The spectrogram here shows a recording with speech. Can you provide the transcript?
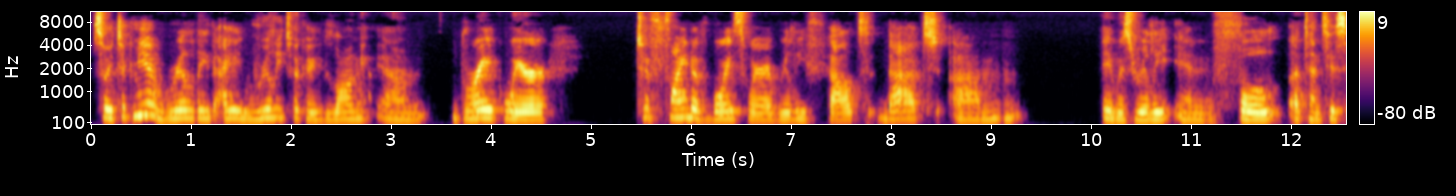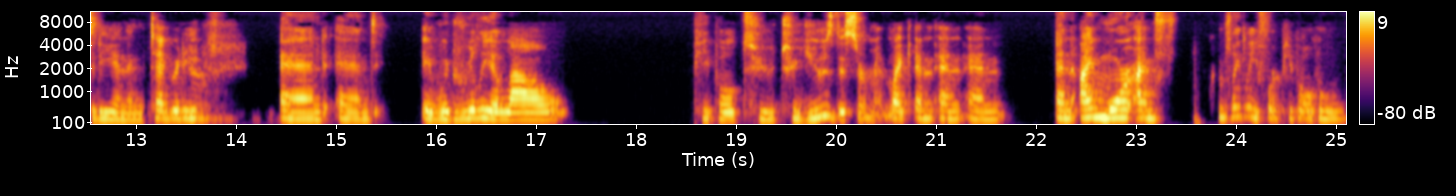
So it took me a really, I really took a long um, break where to find a voice where I really felt that um, it was really in full authenticity and integrity. Mm. And and it would really allow people to to use discernment like and and and and i'm more i'm completely for people who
